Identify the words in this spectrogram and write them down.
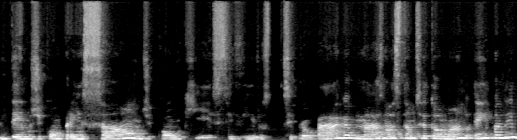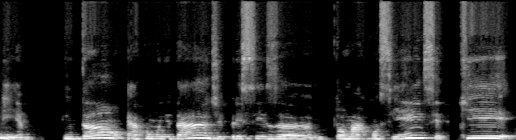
em termos de compreensão de como que esse vírus se propaga, mas nós estamos retomando em pandemia. Então, a comunidade precisa tomar consciência que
